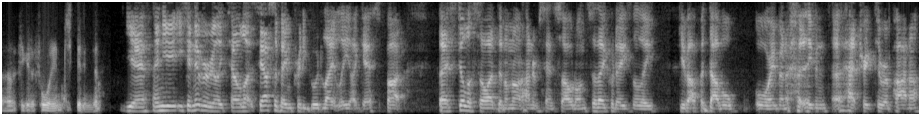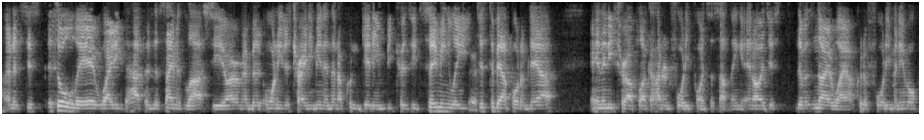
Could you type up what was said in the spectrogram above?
uh, if you can afford him, just get him now. Yeah, and you, you can never really tell. Like Souths have been pretty good lately, I guess, but they're still a side that I'm not 100% sold on. So they could easily give up a double or even even a hat trick to Rapana, and it's just it's all there waiting to happen. The same as last year. I remember wanting to trade him in, and then I couldn't get him because he'd seemingly Yeah. just about bottomed out. And then he threw up like 140 points or something, and I just there was no way I could afford him anymore.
